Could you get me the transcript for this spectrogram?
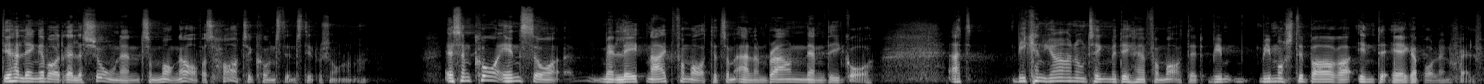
Det har länge varit relationen som många av oss har till konstinstitutionerna. SMK insåg med late night-formatet som Alan Brown nämnde igår att vi kan göra någonting med det här formatet. Vi, vi måste bara inte äga bollen själv.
